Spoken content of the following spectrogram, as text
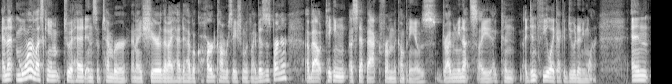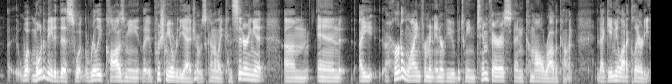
And that more or less came to a head in September. And I share that I had to have a hard conversation with my business partner about taking a step back from the company. It was driving me nuts. I, I couldn't, I didn't feel like I could do it anymore. And uh, what motivated this, what really caused me, it pushed me over the edge. I was kind of like considering it. Um, and I heard a line from an interview between Tim Ferriss and Kamal Ravikant that gave me a lot of clarity.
